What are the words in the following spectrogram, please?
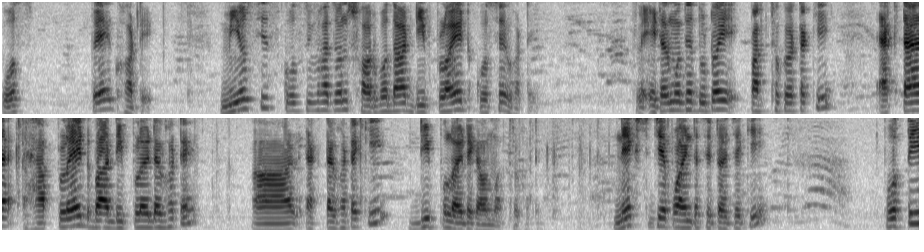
কোষে ঘটে। মিওসিস কোষ বিভাজন সর্বদা ডিপ্লয়েড কোষে ঘটে। তাহলে এটার মধ্যে দুটোই পার্থক্যটা কি? একটা হ্যাপ্লয়েড বা ডিপ্লয়েডে ঘটে, আর একটা ঘটে কি? ডিপ্লয়েডে কেবলমাত্র ঘটে। নেক্সট যে পয়েন্টটা সেটা হচ্ছে কি? প্রতি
